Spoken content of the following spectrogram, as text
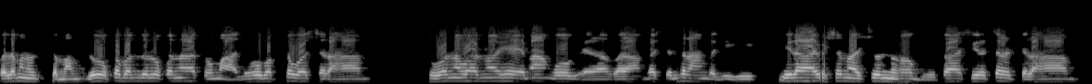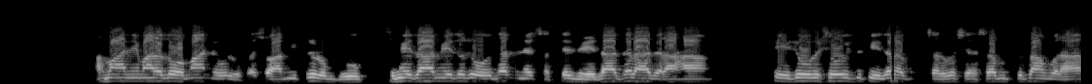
पदमनुत्तमं लोकबन्धु लोकनाथो चन्द्राङ्गजिः लीलाविषमशून्नो भूता शिरचरचलः अमानी मानदो मानो लोक स्वामी त्रिलोक सुमेधा मेधो धन्य सत्य भेदा धरा धरा तेजो ऋषो विद्युती धर सर्वशस्त्रम कृतांबरा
